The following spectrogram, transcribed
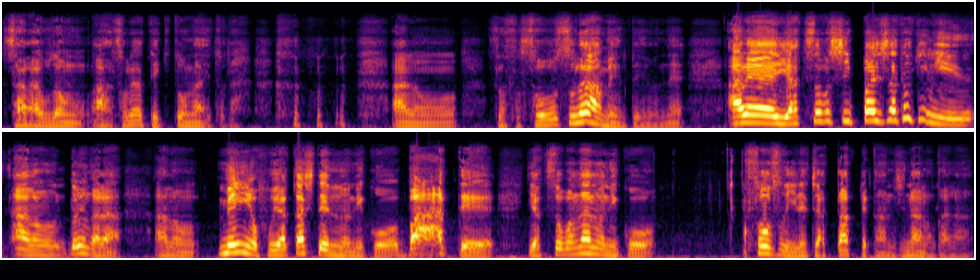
皿うどん。あ、それは適当ナイトだ。あの、そうそう、ソースラーメンっていうね。あれ、焼きそば失敗した時に、あの、どういうのかな、あの、麺をふやかしてるのにこう、バーって焼きそばなのにこう、ソース入れちゃったって感じなのかな。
